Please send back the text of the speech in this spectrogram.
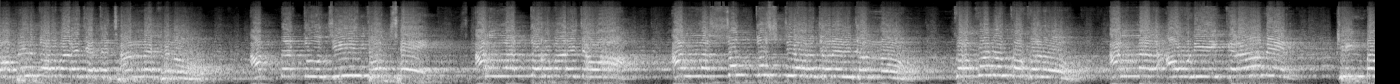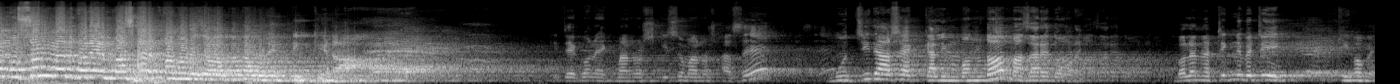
রবের দরবারে যেতে চান না কেন? আপনার তো উচিত হচ্ছে আল্লাহর দরবারে আল্লাহ সন্তুষ্টি অর্জনের জন্য কখনো কখনো আল্লাহর আউলিয়া কেরামের কিংবা মুসলমানগণের মাঝার কবরে যাওয়া কথা এখন এক মানুষ, কিছু মানুষ আছে, মসজিদে আসে এক কালিম বন্ধ, মাজারে দৌড়ায়। বলেন না, ঠিক নেবে, ঠিক? কি হবে?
